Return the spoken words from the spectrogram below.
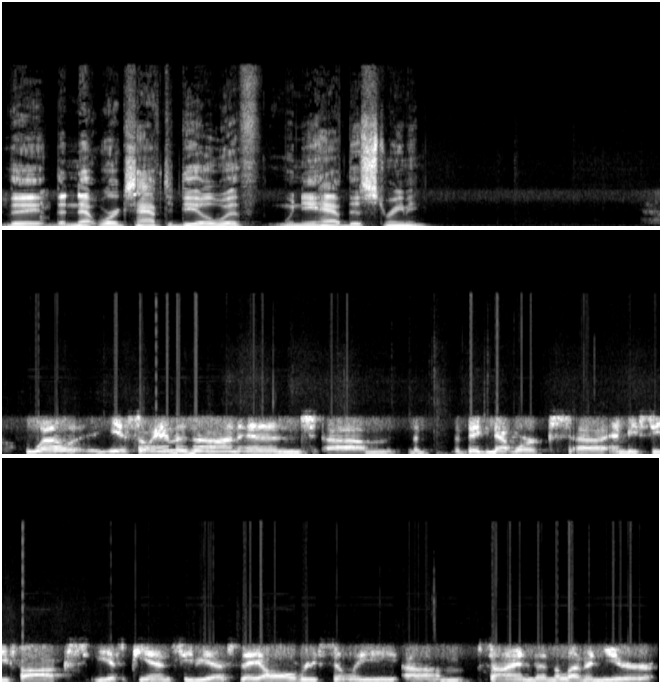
the the networks have to deal with when you have this streaming? Well, yeah. So Amazon and um, the, the, big networks, uh, NBC, Fox, ESPN, CBS, they all recently um, signed an 11-year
